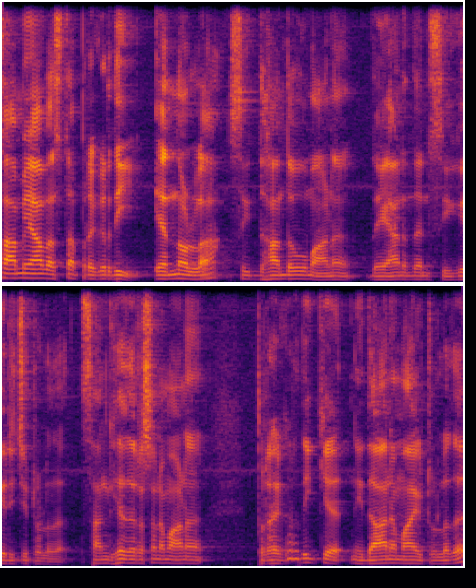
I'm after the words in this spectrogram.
സാമ്യാവസ്ഥ പ്രകൃതി എന്നുള്ള സിദ്ധാന്തവുമാണ് ദയാനന്ദൻ സ്വീകരിച്ചിട്ടുള്ളത്. സംഖ്യദർശനമാണ് പ്രകൃതിക്ക് നിദാനമായിട്ടുള്ളത്.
